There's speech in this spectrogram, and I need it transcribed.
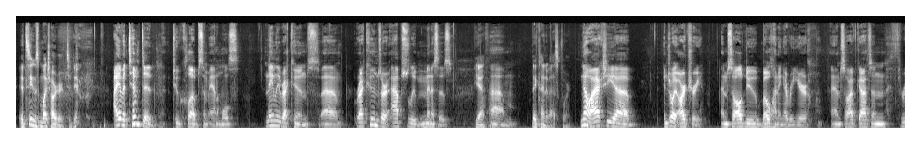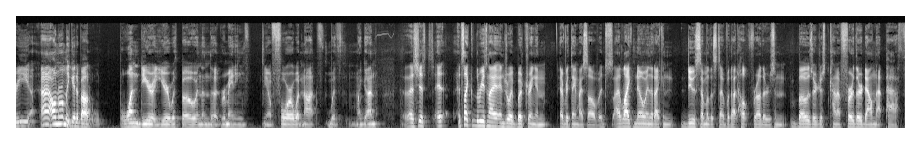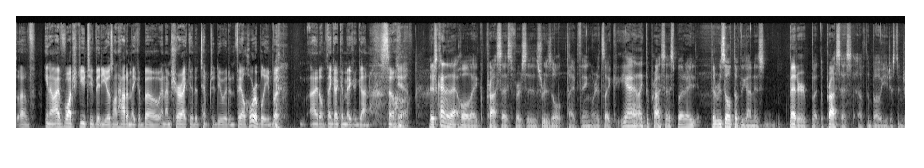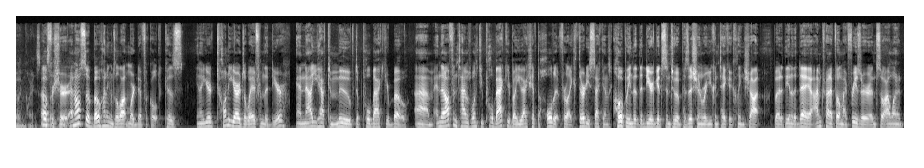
It seems much harder to do. I have attempted to club some animals namely raccoons. Uh, raccoons are absolute menaces. Yeah. Um, they kind of ask for it. No, I actually uh, enjoy archery, and so I'll do bow hunting every year. And so I've gotten three. I'll normally get about one deer a year with bow, and then the remaining, you know, four or whatnot with my gun. That's just it, it's like the reason I enjoy butchering and everything myself. It's I like knowing that I can do some of the stuff without help for others, and bows are just kind of further down that path of you know I've watched YouTube videos on how to make a bow, and I'm sure I could attempt to do it and fail horribly, but I don't think I can make a gun. So yeah. There's kind of that whole like process versus result type thing where it's like, yeah, I like the process, but I, the result of the gun is better, but the process of the bow you just enjoy more. Oh, for like. sure. And also, bow hunting is a lot more difficult because you know you're 20 yards away from the deer and now you have to move to pull back your bow um, and then oftentimes once you pull back your bow you actually have to hold it for like 30 seconds hoping that the deer gets into a position where you can take a clean shot but at the end of the day i'm trying to fill my freezer and so i want to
